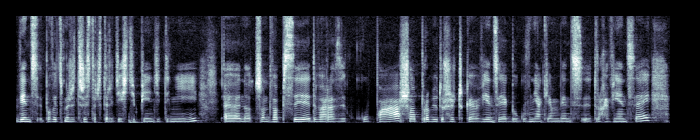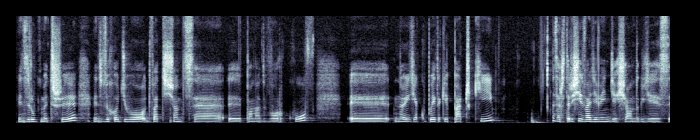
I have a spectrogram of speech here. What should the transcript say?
więc powiedzmy, że 345 dni. E, no, są dwa psy, dwa razy kupa. Shop robił troszeczkę więcej, jak był gówniakiem, więc y, trochę więcej, więc zróbmy trzy, więc wychodziło 2000 y, ponad worków. Y, no i ja kupuję takie paczki za 42,90, gdzie jest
